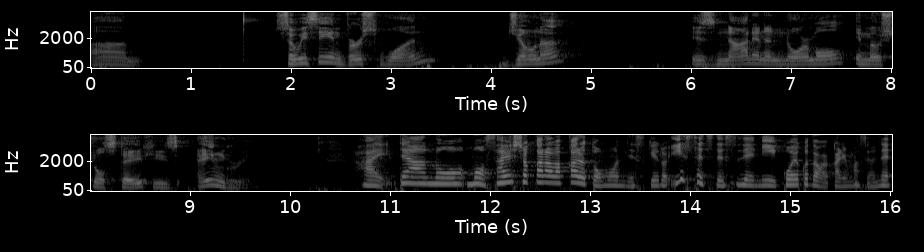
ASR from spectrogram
Um, so we see in verse 1, Jonah is not in a normal emotional state. He's angry. はい、であのもう最初からわかると思うんですけど一節ですでにこういうことがわかりますよね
